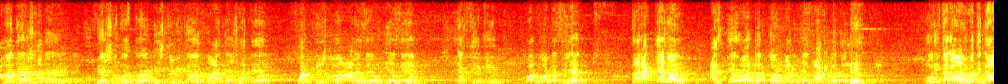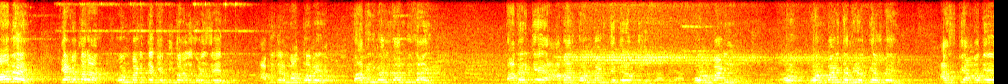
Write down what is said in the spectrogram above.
আমাদের সাথে যে সমস্ত ডিস্ট্রিবিউটর ভাইদের সাথে সংশ্লিষ্ট আরএসএম ডিএসএম এক্সিকিউটিভ কর্মকর্তা ছিলেন, তারা কেন আজকে ওয়ার্ল্ড কোম্পানিতে চাকরিরত নেই? যদি তারা অপরাধী না হবে, কেন তারা কোম্পানি থেকে বিতরণ করেছেন? আপনাদের মাধ্যমে তাদের কাছে জানতে চাই। তাদেরকে আবার কোম্পানিতে বেরোতে কোম্পানি কোম্পানিতে বিরতি আসবে। আজকে আমাদের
